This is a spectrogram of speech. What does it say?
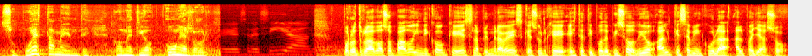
supuestamente cometió un error. Por otro lado, Asopado indicó que es la primera vez que surge este tipo de episodio al que se vincula al payaso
